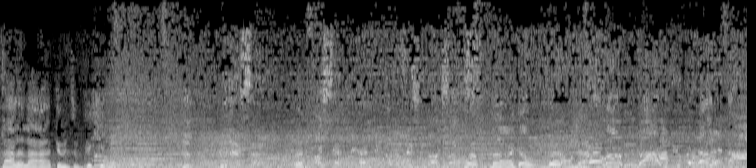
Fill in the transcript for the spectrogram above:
La la la, doing some fishing. You there, sir? I certainly hope you got a fishing license. Well, no, I don't, but... Oh, no!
